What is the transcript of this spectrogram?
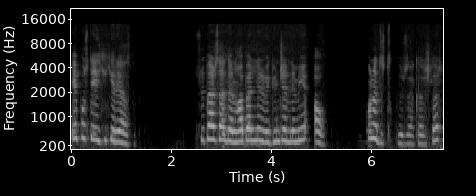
E-postaya iki kere yazdık. Supercell'den haberleri ve güncellemeyi al. Ona da tıklıyoruz arkadaşlar.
